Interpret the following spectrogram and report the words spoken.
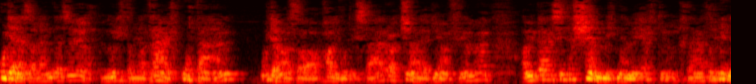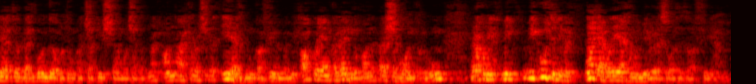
ugyanez a rendező, mit a Drive után ugyanaz a hollywoodi sztárra csinál egy olyan filmet, amiben szinte semmit nem értünk. Tehát, hogy minél többet gondolkodunk, ha csak Isten bocsátott meg, annál kevesebbet értünk a filmben. Mi akkor a legjobban, de se gondolunk, mert akkor még, még, még úgy tűnik, hogy nagyjából értem, hogy miről szólt ez a film.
